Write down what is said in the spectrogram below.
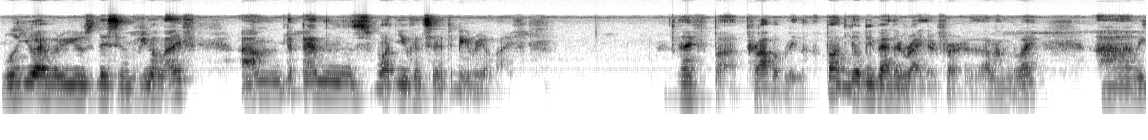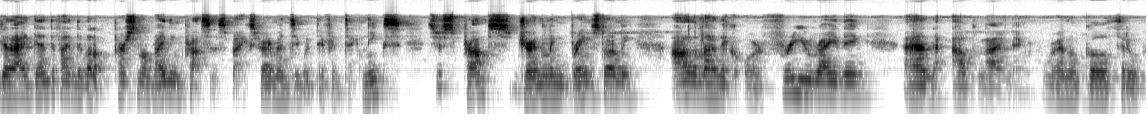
Will you ever use this in real life? Um, depends what you consider to be real life. But probably not. But you'll be better writer for along the way. Uh, we gotta identify and develop personal writing process by experimenting with different techniques, such as prompts, journaling, brainstorming, automatic or free writing, and outlining. We're gonna go through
